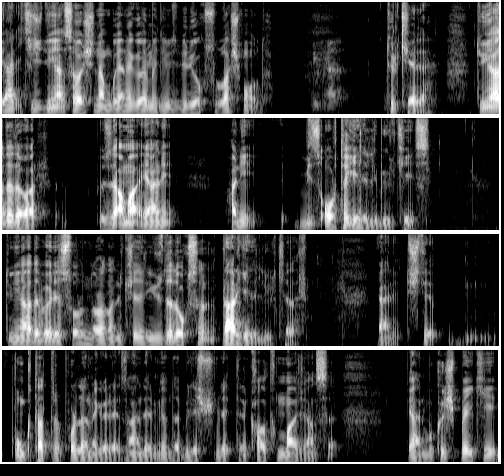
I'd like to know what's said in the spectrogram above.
yani İkinci Dünya Savaşı'ndan bu yana görmediğimiz bir yoksullaşma oldu. Dünyada. Türkiye'de. Dünyada da var. Özel ama yani hani biz orta gelirli bir ülkeyiz. Dünyada böyle sorunlar olan ülkelerin yüzde doksanı dar gelirli ülkeler. Yani işte UNCTAD raporlarına göre zannederim ya da Birleşmiş Milletler'in Kalkınma Ajansı yani bu kış belki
